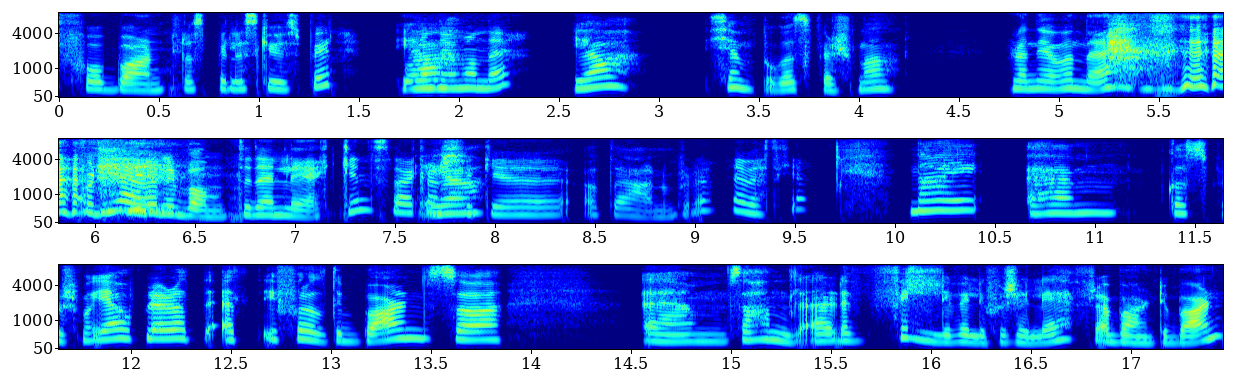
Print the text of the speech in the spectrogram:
få barn til å spille skuespill? ja, Hvordan gjør man det? ja. Kjempegodt spørsmål. Hvordan gjør man det? For de er veldig vant til den leken, så det er kanskje Ja. ikke at det er noe problem. Jeg vet ikke. Nei, ehm, godt spørsmål. Jeg opplever at, at i forhold til barn så, um, så handler, er det veldig veldig forskjellig fra barn til barn.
